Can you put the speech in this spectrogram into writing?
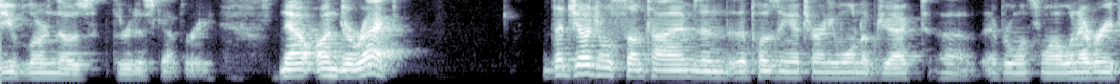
you've learned those through discovery. Now, on direct, the judge will sometimes and the opposing attorney won't object uh, every once in a while whenever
